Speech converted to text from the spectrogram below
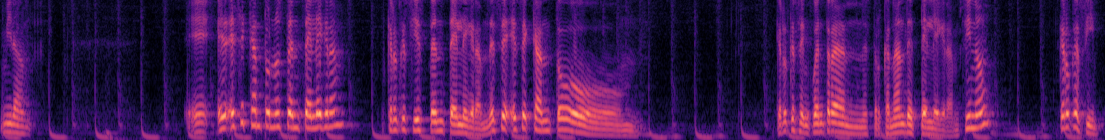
Mira. eh, e- ese canto no está en Telegram. Creo que sí está en Telegram. Ese, ese canto. Creo que se encuentra en nuestro canal de Telegram. ¿Sí, no? Creo que sí.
